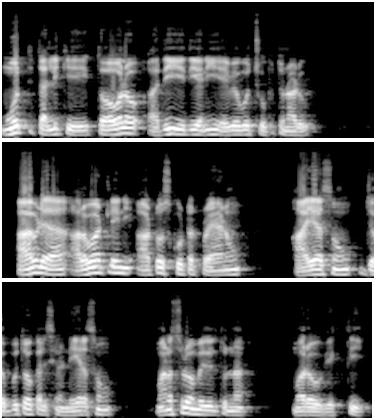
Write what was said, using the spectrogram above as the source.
మూర్తి తల్లికి తోవలో అది ఇది అని ఏవేవో చూపుతున్నాడు. ఆవిడ అలవాట్లేని ఆటో స్కూటర్ ప్రయాణం ఆయాసం జబ్బుతో కలిసిన నీరసం మనసులో మెదులుతున్న మరో వ్యక్తి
